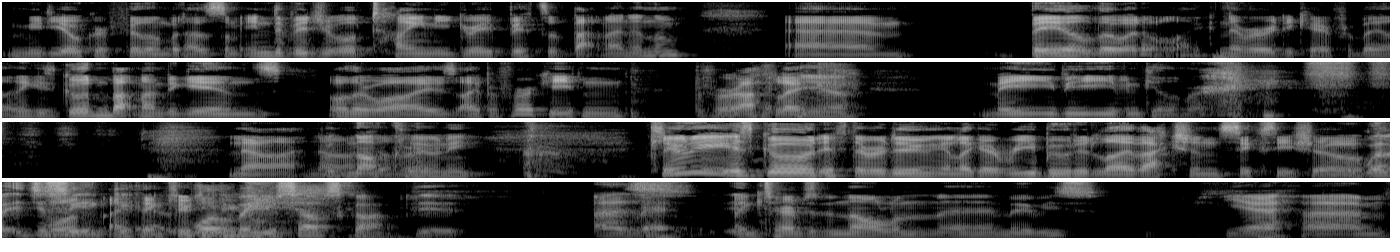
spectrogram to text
mediocre film, but has some individual tiny great bits of Batman in them. Um, Bale, though, I don't like. Never really cared for Bale. I think he's good in Batman Begins. Otherwise, I prefer Keaton, prefer Affleck, Yeah, maybe even Kilmer. no, no, but not Kilmer. Clooney. Clooney is good if they were doing like a rebooted live action 60 show. Well, it just One, I think Clooney what would about yourself, Scott? The- As in like, terms of the Nolan uh, movies, yeah, um,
